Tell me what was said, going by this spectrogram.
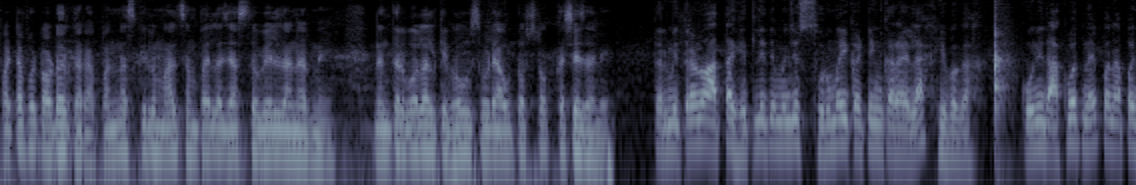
फटाफट ऑर्डर करा. पन्नास किलो माल संपायला जास्त वेळ जाणार नाही. नंतर बोलाल की भाऊ सोडे आउट ऑफ स्टॉक कसे झाले? तर मित्रांनो आता घेतले ते म्हणजे सुरमई कटिंग करायला. हे बघा कोणी दाखवत नाही पण आपण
